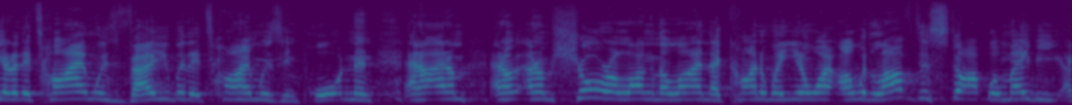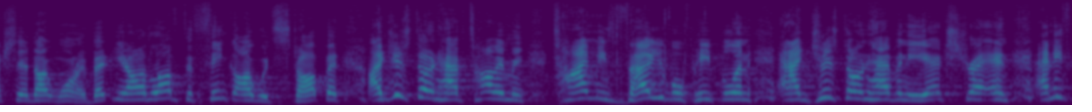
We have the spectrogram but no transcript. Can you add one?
you know, their time was valuable, their time was important. And, and, I, am and, I'm, and I'm sure along the line they kind of went, you know what, I would love to stop. Well, maybe, actually, I don't want to, but, you know, I'd love to think I would stop, but I just don't have time. I mean, time is valuable, people, and, and I just don't have any extra. And, and if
